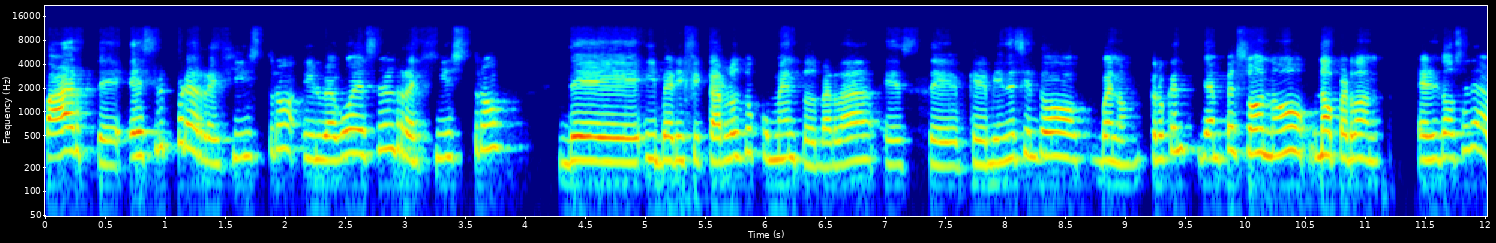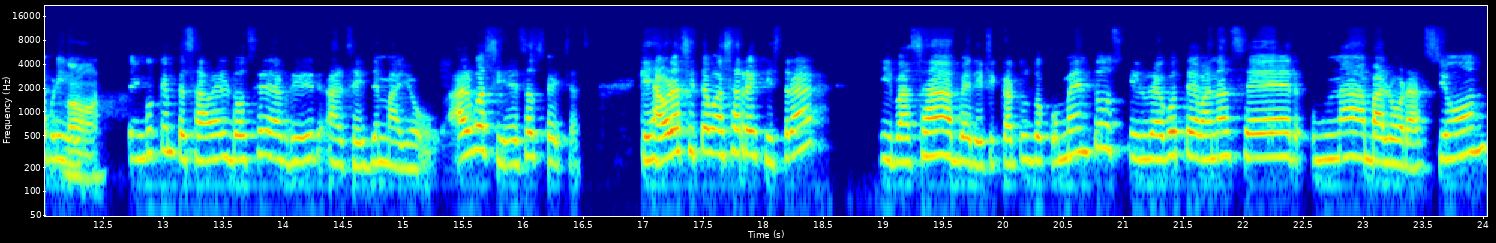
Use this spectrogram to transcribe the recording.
parte, es el preregistro y luego es el registro de y verificar los documentos, ¿verdad? Este, que viene siendo, bueno, creo que ya empezó, ¿no? No, perdón, el 12 de abril. Tengo que empezar el 12 de abril al 6 de mayo, algo así, esas fechas. Que ahora sí te vas a registrar y vas a verificar tus documentos y luego te van a hacer una valoración,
